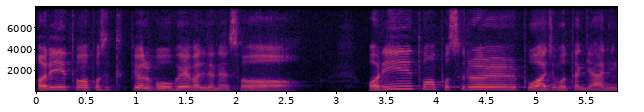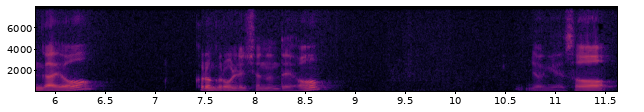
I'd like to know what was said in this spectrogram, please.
어린이 통학버스 특별보호에 관련해서 어린이 통학버스를 보호하지 못한 게 아닌가요? 그런 걸 올려주셨는데요. 여기에서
